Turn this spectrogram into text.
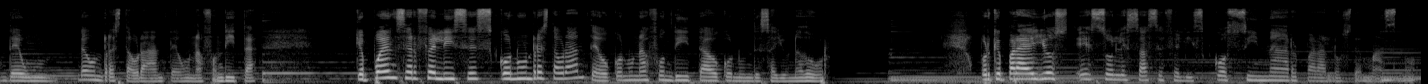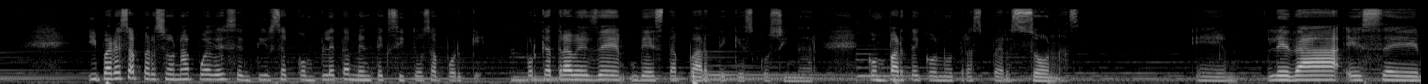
de un, de un restaurante, una fondita, que pueden ser felices con un restaurante o con una fondita o con un desayunador. Porque para ellos eso les hace feliz, cocinar para los demás, ¿no? Y para esa persona puede sentirse completamente exitosa, ¿por qué? Porque a través de, esta parte que es cocinar, comparte con otras personas. Eh, le da ese,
